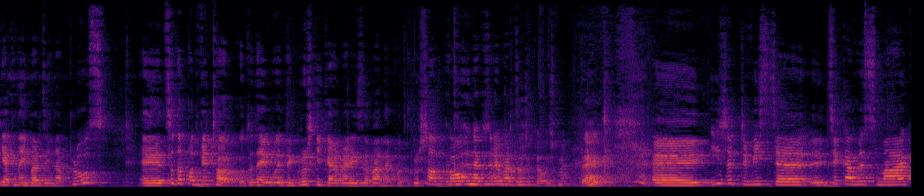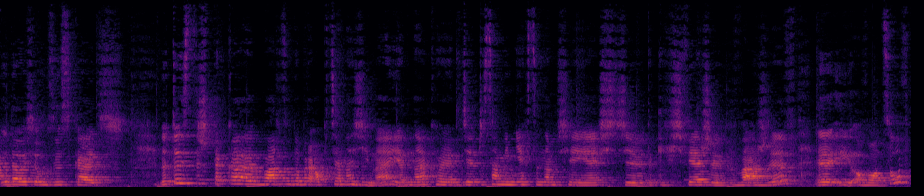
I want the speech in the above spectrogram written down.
jak najbardziej na plus. E, Co do podwieczorku, tutaj były te gruszki karmelizowane pod kruszonką. Na które bardzo czekałyśmy. Tak. E, I rzeczywiście e, ciekawy smak, udało się uzyskać. No to jest też taka bardzo dobra opcja na zimę, jednak e, gdzie czasami nie chce nam się jeść e, takich świeżych warzyw e, i owoców,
